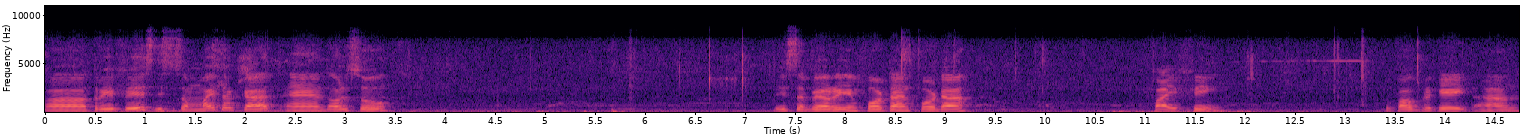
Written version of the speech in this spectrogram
uh, three fish. This is a miter cut and also this is a very important for the piping to fabricate and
